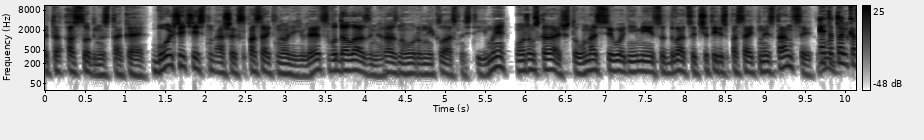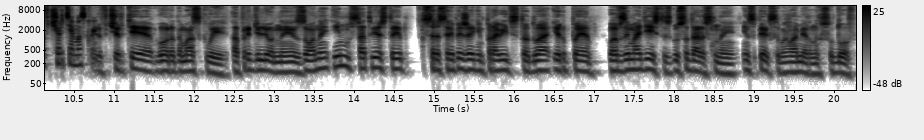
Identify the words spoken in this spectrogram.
Это особенность такая. Большая часть наших спасательных являются водолазами разного уровня классности. И мы можем сказать, что у нас сегодня имеется 24 спасательные станции. Это ну, только в черте Москвы? В черте города Москвы определенные зоны. Им в соответствии с распоряжением правительства 2 РП во взаимодействии с государственной инспекцией маломерных судов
